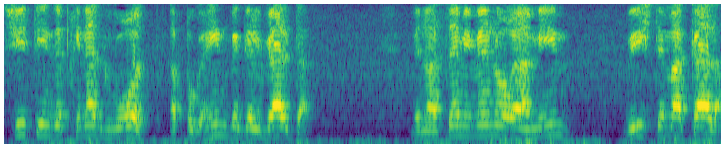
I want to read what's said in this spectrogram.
שיטין זה בחינת גבורות, הפוגעין בגלגלתא, ונעשה ממנו רעמים וישתמה קלה.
